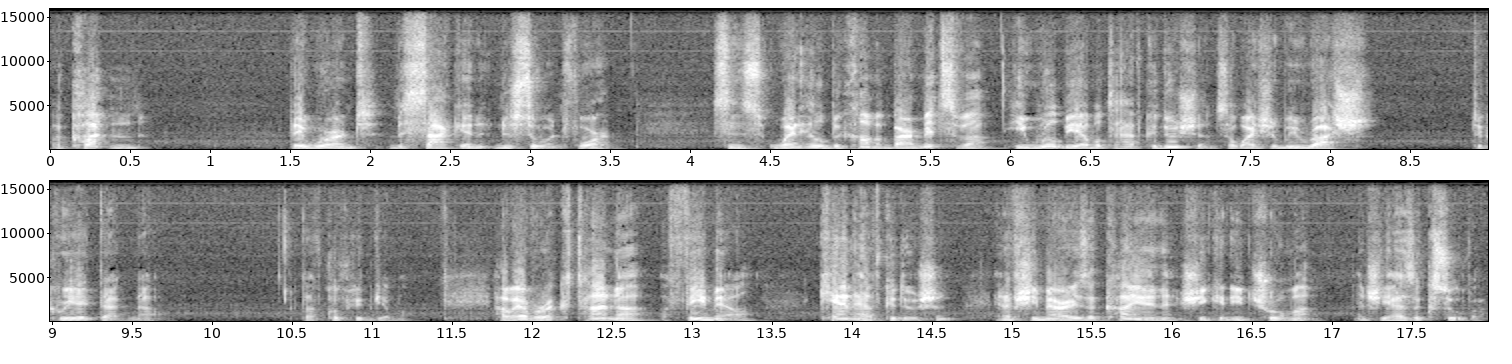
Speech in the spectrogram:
A cotton, they weren't Mesakin Nisuin for, since when he'll become a Bar Mitzvah, he will be able to have Kedushin. So why should we rush to create that now? However, a Ketana, a female, can have Kedushin, and if she marries a Kayan, she can eat Truma, and she has a Ksuva.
